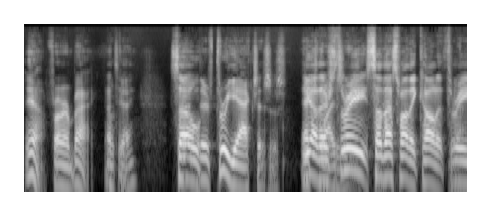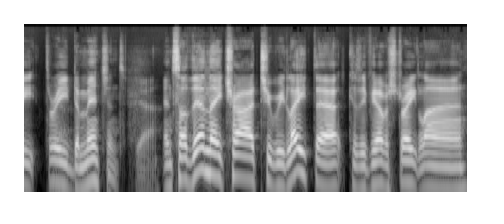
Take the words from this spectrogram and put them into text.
Yeah, front or back. That's Okay. it. So there's three axes. yeah, there's Y, Z. three. So that's why they call it three three dimensions. Yeah. And so then they try to relate that because if you have a straight line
